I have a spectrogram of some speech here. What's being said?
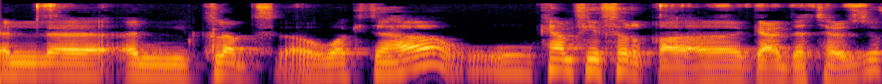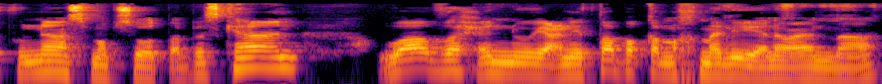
ال الكلب وقتها وكان في فرقة قاعدة تعزف والناس مبسوطة. بس كان واضح إنه يعني طبقة مخملية نوعا ما.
